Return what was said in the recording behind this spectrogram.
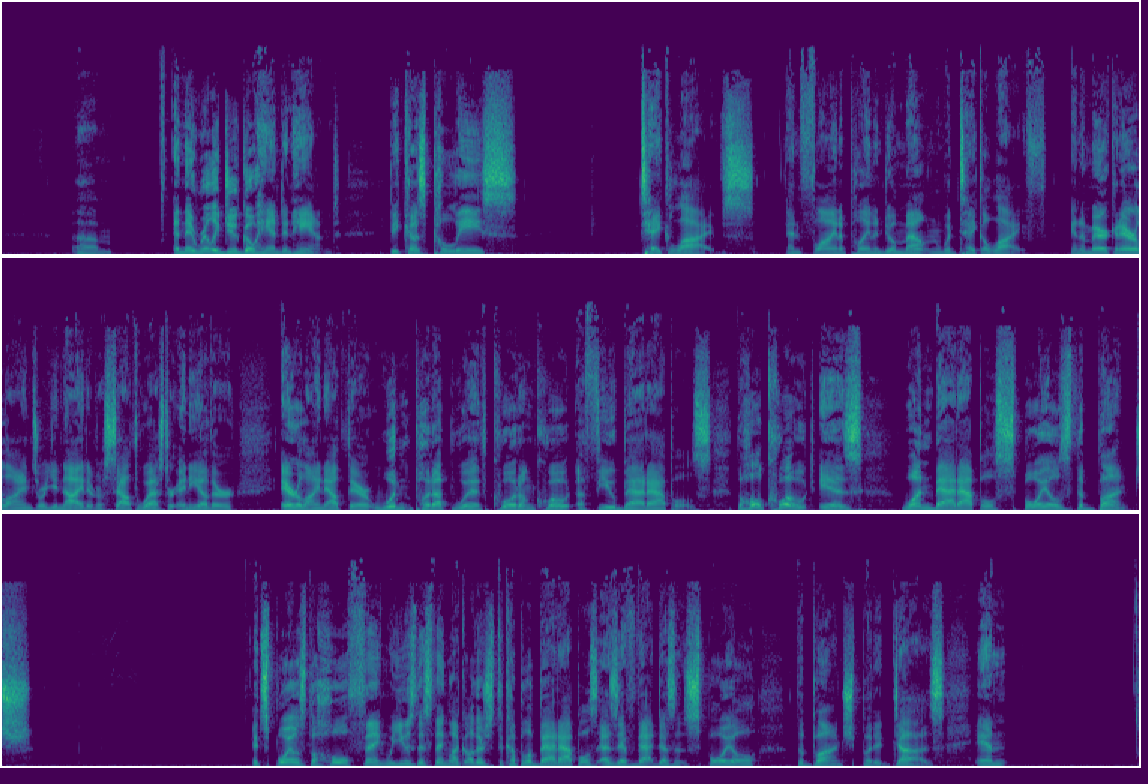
Um, and they really do go hand in hand because police take lives, and flying a plane into a mountain would take a life. In American Airlines or United or Southwest or any other airline out there wouldn't put up with quote unquote a few bad apples. The whole quote is one bad apple spoils the bunch. It spoils the whole thing. We use this thing like, oh, there's just a couple of bad apples, as if that doesn't spoil the bunch, but it does. And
